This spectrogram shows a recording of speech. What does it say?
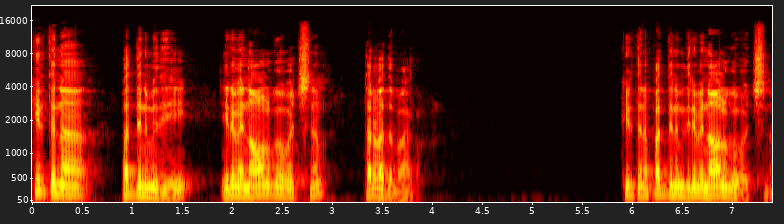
కీర్తన పద్దెనిమిది ఇరవై నాలుగో వచ్చిన తర్వాత భాగం. కీర్తన పద్దెనిమిది ఇరవై నాలుగో వచ్చిన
